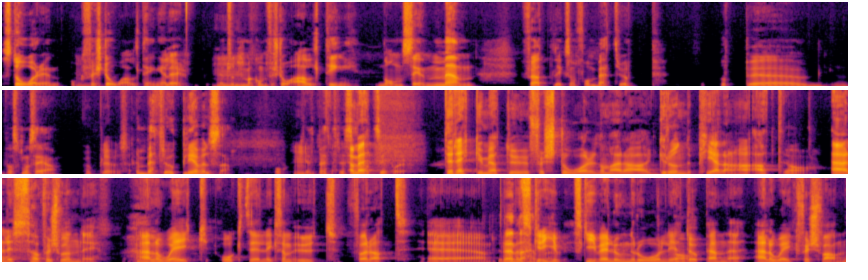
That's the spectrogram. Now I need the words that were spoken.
storyn och mm. förstå allting. Eller jag tror inte mm. man kommer förstå allting någonsin, men för att liksom få en bättre upp, upp eh, vad ska man säga? Upplevelse. En bättre upplevelse och mm. ett bättre sätt ja, att se på det. Det räcker med att du förstår de här äh, grundpelarna, att ja. Alice har försvunnit. Alan Wake åkte liksom ut för att eh, skriv, skriva i lugn och ro och leta ja. upp henne. Alan Wake försvann.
